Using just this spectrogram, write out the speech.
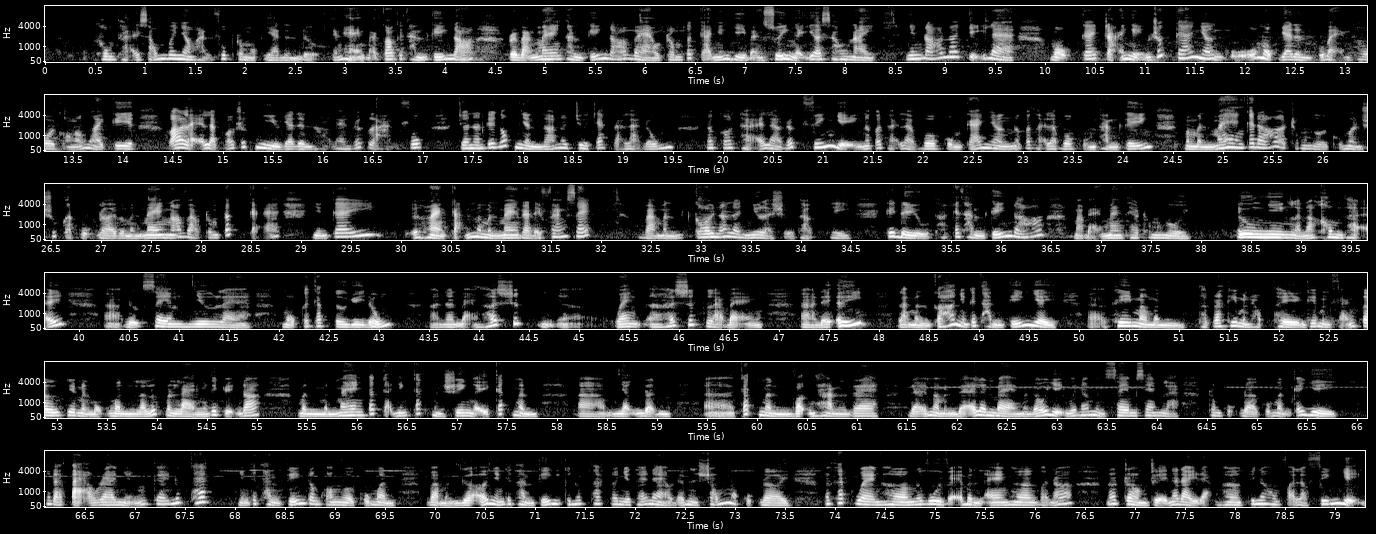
không thể sống với nhau hạnh phúc trong một gia đình được. Chẳng hạn bạn có cái thành kiến đó, rồi bạn mang thành kiến đó vào trong tất cả những gì bạn suy nghĩ ở sau này. Nhưng đó nó chỉ là một cái trải nghiệm rất cá nhân của một gia đình của bạn thôi. Còn ở ngoài kia, có lẽ là có rất nhiều gia đình họ đang rất là hạnh phúc. Cho nên cái góc nhìn đó nó chưa chắc đã là đúng. Nó có thể là rất phiến diện, nó có thể là vô cùng cá nhân, nó có thể là vô cùng thành kiến. Mà mình mang cái đó ở trong người của mình suốt cả cuộc đời và mình mang nó vào trong tất cả những cái hoàn cảnh mà mình mang ra để phán xét và mình coi nó là như là sự thật thì cái điều cái thành kiến đó mà bạn mang theo trong người đương nhiên là nó không thể à, được xem như là một cái cách tư duy đúng. À, nên bạn hết sức à, quan à, hết sức là bạn à, để ý là mình có những cái thành kiến gì. À, khi mà mình thật ra khi mình học thiền khi mình phản tư khi mình một mình là lúc mình làm những cái chuyện đó mình mình mang tất cả những cách mình suy nghĩ cách mình à, nhận định à, cách mình vận hành ra để mà mình để lên bàn mình đối diện với nó mình xem xem là trong cuộc đời của mình cái gì nó đã tạo ra những cái nút thắt những cái thành kiến trong con người của mình và mình gỡ những cái thành kiến, những cái nút thắt đó như thế nào để mình sống một cuộc đời nó khách quan hơn, nó vui vẻ, bình an hơn và nó nó tròn trịa, nó đầy đặn hơn chứ nó không phải là phiến diện.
